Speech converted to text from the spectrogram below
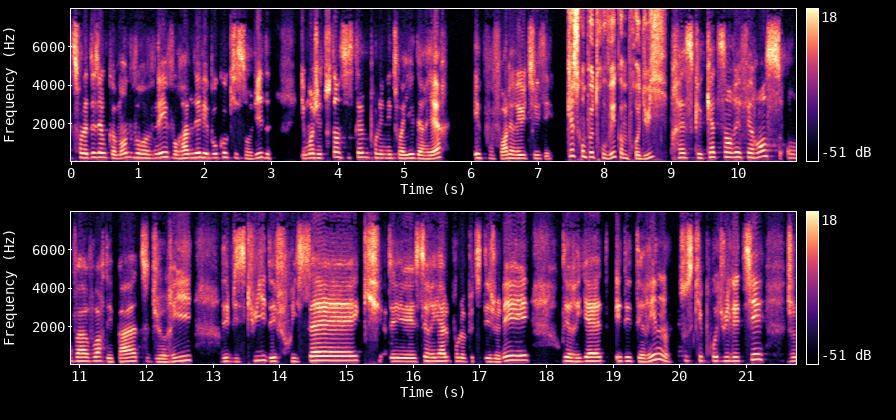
Sur la deuxième commande, vous revenez, vous ramenez les bocaux qui sont vides et moi j'ai tout un système pour les nettoyer derrière et pour pouvoir les réutiliser. Qu'est-ce qu'on peut trouver comme produit? Presque 400 références. On va avoir des pâtes, du riz, des biscuits, des fruits secs, des céréales pour le petit déjeuner, des rillettes et des terrines. Tout ce qui est produit laitier. Je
